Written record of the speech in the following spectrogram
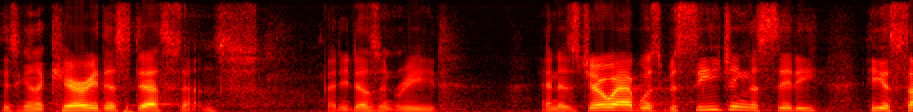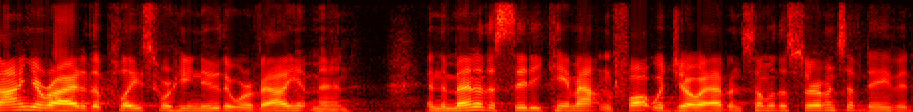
is going to carry this death sentence that he doesn't read. And as Joab was besieging the city, he assigned Uriah to the place where he knew there were valiant men. And the men of the city came out and fought with Joab, and some of the servants of David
